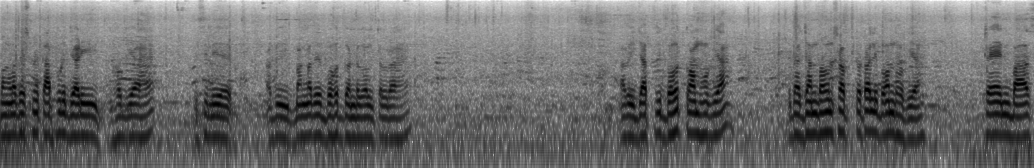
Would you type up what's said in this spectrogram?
बांग्लादेश में कारपुर जारी हो गया है, इसीलिए अभी बांग्लादेश बहुत गंडगोल चल रहा है। अभी यात्री बहुत कम हो गया, इधर जनभवन सब टोटली बंद हो गया। ट्रेन, बस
